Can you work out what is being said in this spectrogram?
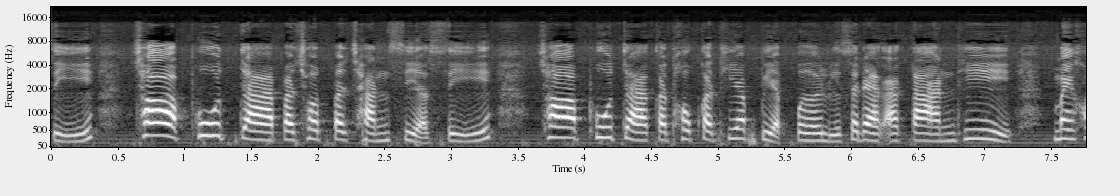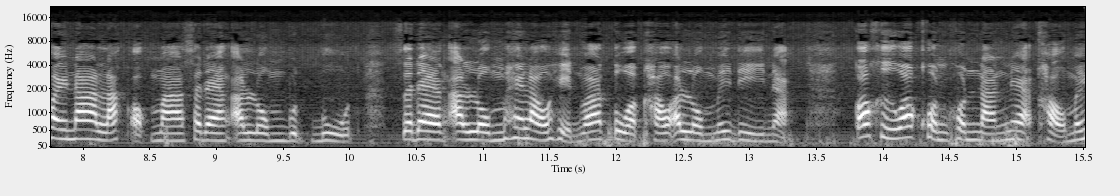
สี ชอบพูดจาประชดประชันเสียดสี ชอบพูดจากระทบกระเทียบเปรียบเปรยหรือแสดงอาการที่ไม่ค่อยน่ารักออกมา แสดงอารมณ์บุดบูดแสดงอารมณ์ให้เราเห็นว่าตัวเขาอารมณ์ไม่ดีเนี่ยก็คือว่าคนคนนั้นเนี่ยเขาไม่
